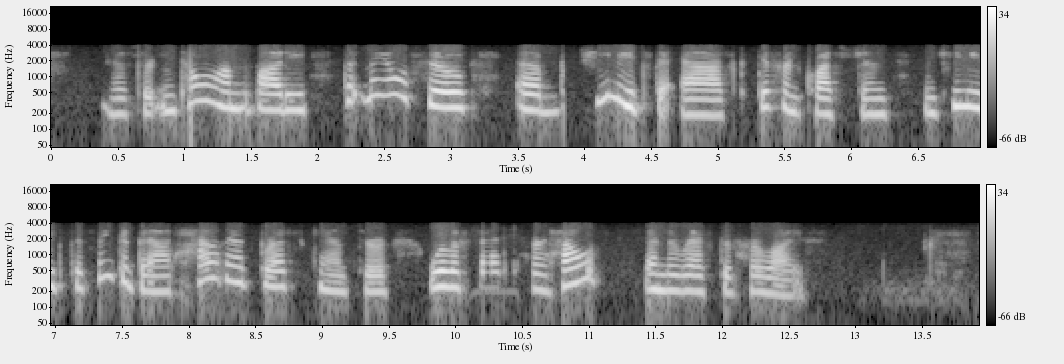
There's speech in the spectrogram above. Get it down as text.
a certain toll on the body, but may also uh, she needs to ask different questions and she needs to think about how that breast cancer will affect her health and the rest of her life.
